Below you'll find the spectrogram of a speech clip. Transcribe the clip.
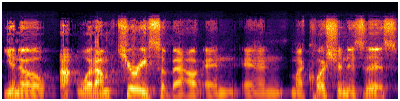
you know, I, what I'm curious about, and and my question is this:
